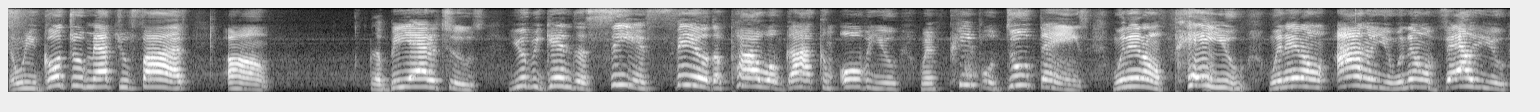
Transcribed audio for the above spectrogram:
And when you go through Matthew 5, um, the Beatitudes, you begin to see and feel the power of God come over you when people do things, when they don't pay you, when they don't honor you, when they don't value you,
